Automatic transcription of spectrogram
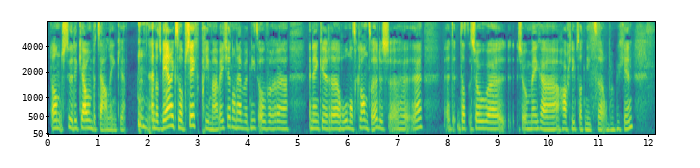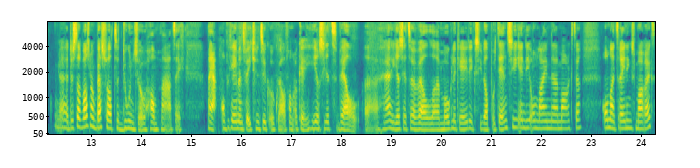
Dan stuurde ik jou een betaallinkje. en dat werkte op zich prima, weet je. Dan hebben we het niet over uh, in één keer uh, 100 klanten. Dus dat, zo, zo mega hard liep dat niet op het begin. dus dat was nog best wel te doen, zo handmatig. Maar ja, op een gegeven moment weet je natuurlijk ook wel van... oké, hier, zit wel, hè, hier zitten wel mogelijkheden. Ik zie wel potentie in die online markten. Online trainingsmarkt.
